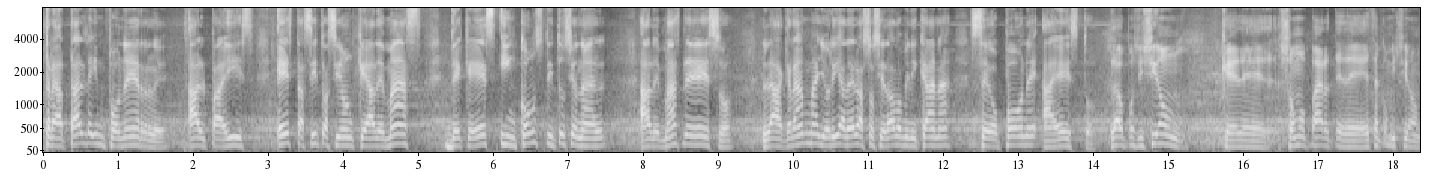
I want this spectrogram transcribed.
tratar de imponerle al país esta situación que además de que es inconstitucional, además de eso, la gran mayoría de la sociedad dominicana se opone a esto. La oposición, que somos parte de esta comisión,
